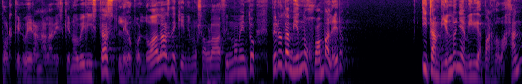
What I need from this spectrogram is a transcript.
porque lo eran a la vez que novelistas, Leopoldo Alas, de quien hemos hablado hace un momento, pero también don Juan Valera y también doña Emilia Pardo Bazán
